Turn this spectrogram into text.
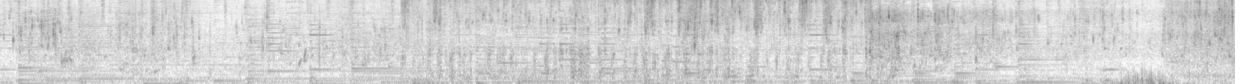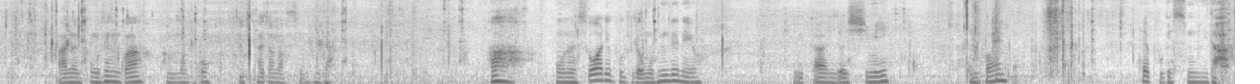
아는 동생과 밥 먹고 2차전 왔습니다. 아, 오늘 쏘아리 보기 너무 힘드네요. 일단 열심히 한번 해보겠습니다.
